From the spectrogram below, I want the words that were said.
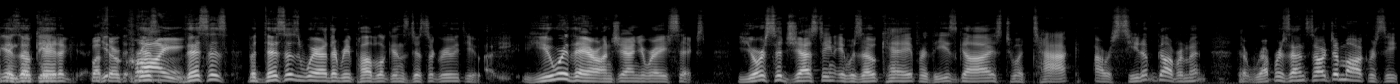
think it's okay they- to But you- they're this- crying. This, is but this is where the Republicans disagree with you. You were there on January 6th. You're suggesting it was okay for these guys to attack our seat of government that represents our democracy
